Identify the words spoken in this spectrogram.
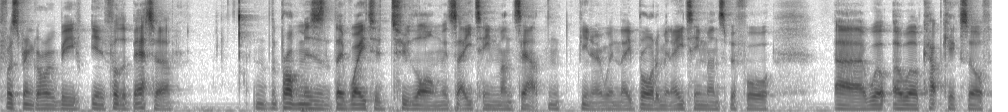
for Springbok rugby for the better, the problem is that they've waited too long. It's 18 months out, and you know when they brought him in 18 months before uh, a World Cup kicks off,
